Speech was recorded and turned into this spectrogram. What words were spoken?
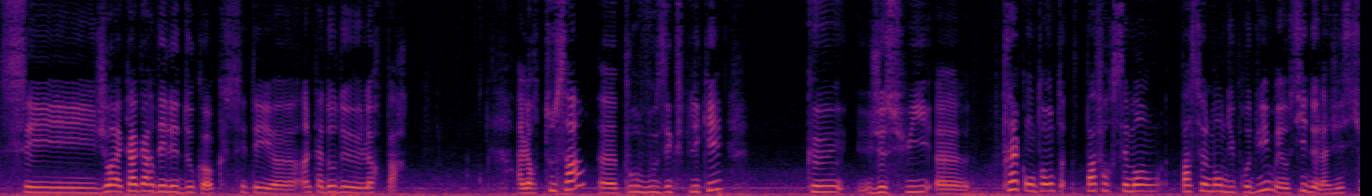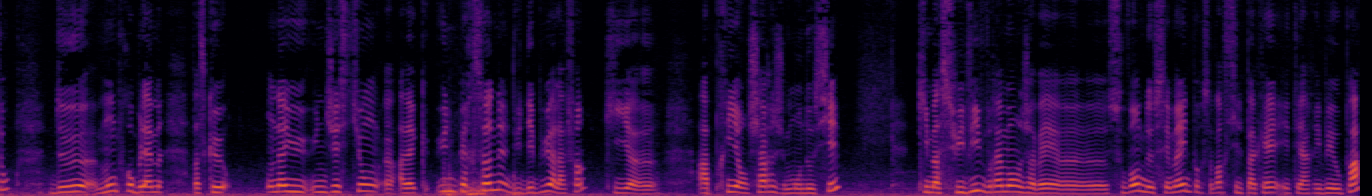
c'est j'aurais qu'à garder les deux coques, c'était un cadeau de leur part. Alors tout ça pour vous expliquer que je suis très contente, pas forcément, pas seulement du produit, mais aussi de la gestion de mon problème, parce que on a eu une gestion euh, avec une personne du début à la fin qui euh, a pris en charge mon dossier, qui m'a suivi vraiment. J'avais euh, souvent de ses mails pour savoir si le paquet était arrivé ou pas,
